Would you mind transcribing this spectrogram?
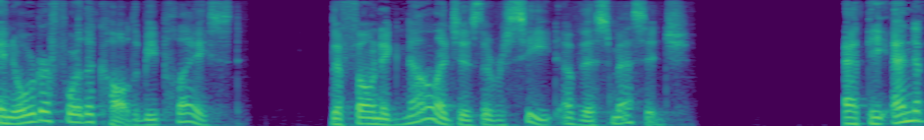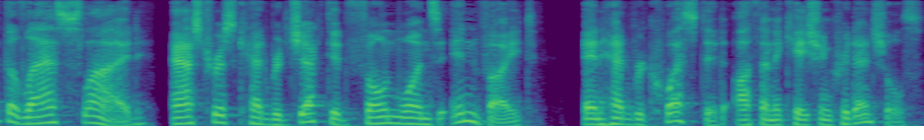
in order for the call to be placed. The phone acknowledges the receipt of this message. At the end of the last slide, Asterisk had rejected Phone 1's invite and had requested authentication credentials,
